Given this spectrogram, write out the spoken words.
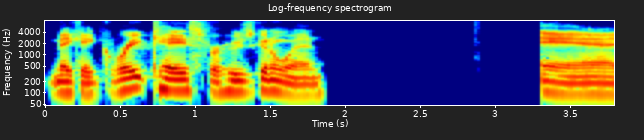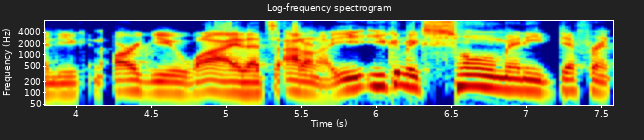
make a great case for who's going to win. And you can argue why that's, I don't know. You, you can make so many different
